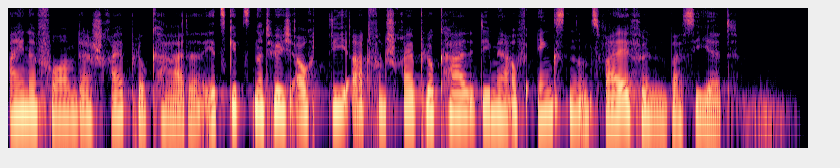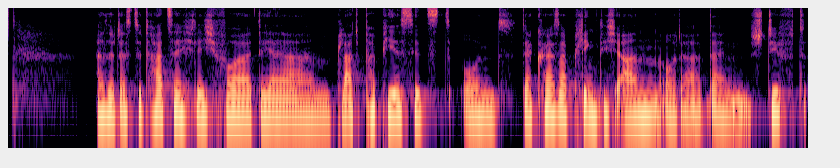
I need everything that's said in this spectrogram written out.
eine Form der Schreibblockade. Jetzt gibt es natürlich auch die Art von Schreibblockade, die mehr auf Ängsten und Zweifeln basiert. Also, dass du tatsächlich vor dem Blatt Papier sitzt und der Cursor blinkt dich an oder dein Stift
